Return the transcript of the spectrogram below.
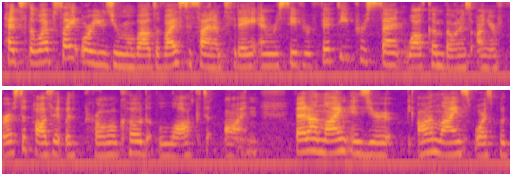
Head to the website or use your mobile device to sign up today and receive your 50% welcome bonus on your first deposit with promo code LOCKED ON. BetOnline is your online sportsbook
